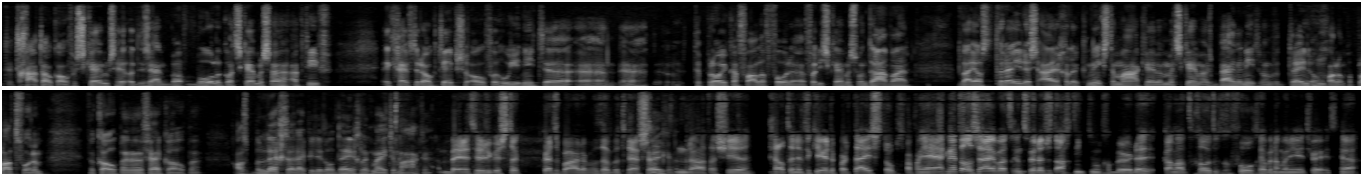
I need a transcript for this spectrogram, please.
het gaat ook over scams. Er zijn behoorlijk wat scammers actief. Ik geef er ook tips over hoe je niet te prooi kan vallen voor, voor die scammers. Want daar waar wij als traders eigenlijk niks te maken hebben met scammers, bijna niet. Want we traden mm -hmm. gewoon op een platform. We kopen en we verkopen als belegger heb je er wel degelijk mee te maken. Ben je natuurlijk een stuk kwetsbaarder wat dat betreft. Zeker. inderdaad, als je geld in de verkeerde partij stopt, waarvan jij eigenlijk net al zei wat er in 2018 toen gebeurde, kan dat grotere gevolgen hebben dan wanneer je trade. Ja.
